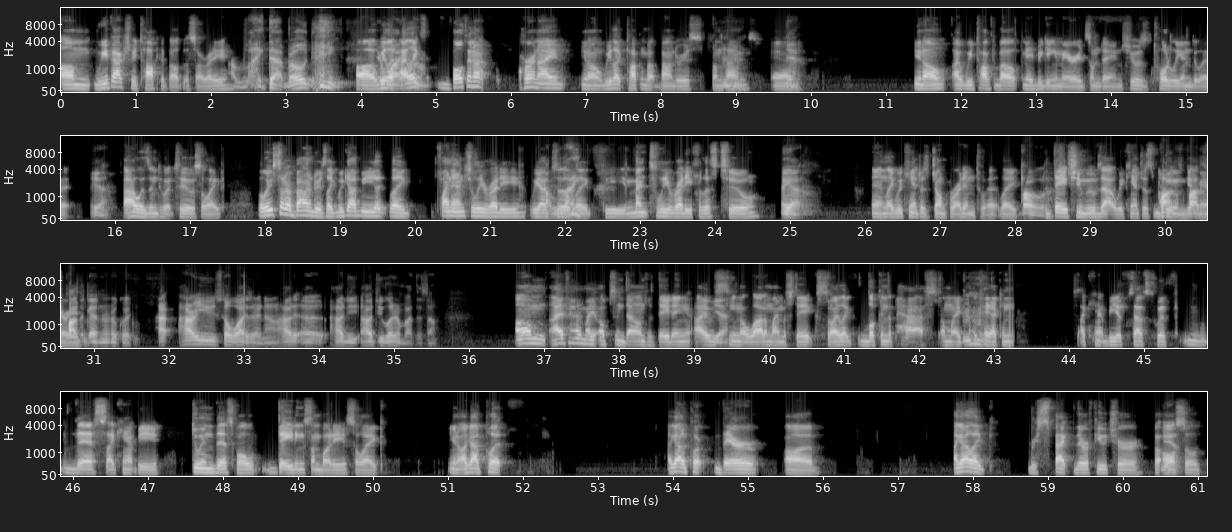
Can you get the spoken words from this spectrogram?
Um, we've actually talked about this already. I like that, bro. Dang. Uh, we like I like bro. both in our, her and I, you know, we like talking about boundaries sometimes. And Yeah. you know, I we talked about maybe getting married someday and she was totally into it. Yeah. I was into it too, so like but we set our boundaries like we got to be like financially ready. We have to like- like be mentally ready for this too. Yeah. And like we can't just jump right into it. Like Bro. the day she moves out, we can't just Pause, boom get pause, married. pause again, real quick. How, how are you so wise right now? How did uh, how do you how do you learn about this stuff? Um, I've had my ups and downs with dating. I've Yeah. seen a lot of my mistakes, so I like look in the past. I'm like, Mhm. okay, I can I can't be obsessed with this. I can't be doing this while dating somebody. So like, you know, I gotta put I gotta put their uh I gotta like respect their future, but Yeah. also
